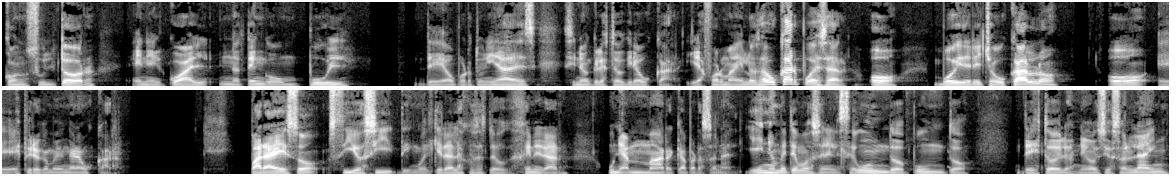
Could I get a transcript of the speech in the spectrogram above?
consultor, en el cual no tengo un pool de oportunidades, sino que los tengo que ir a buscar. Y la forma de irlos a buscar puede ser o voy derecho a buscarlo o eh, espero que me vengan a buscar. Para eso, sí o sí, en cualquiera de las cosas tengo que generar una marca personal. Y ahí nos metemos en el segundo punto de esto de los negocios online,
